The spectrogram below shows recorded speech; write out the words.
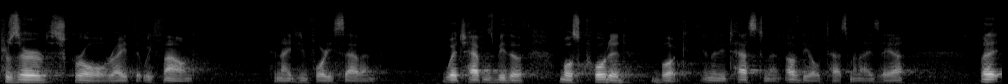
preserved scroll, right, that we found in 1947, which happens to be the most quoted book in the New Testament of the Old Testament, Isaiah. But it,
